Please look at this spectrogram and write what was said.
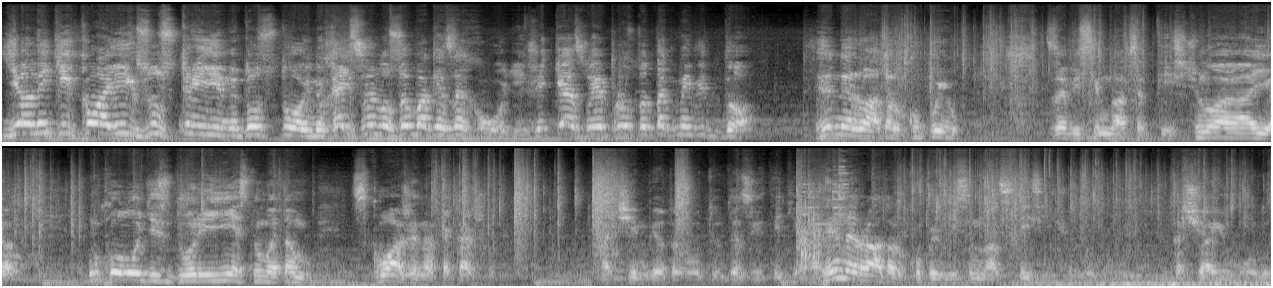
Я не тікаю, їх зустріну достойно, хай свинособаки заходять. Життя своє просто так не віддам. Генератор купив за 18 тисяч. Ну а як? Ну, колодязь в дворі є, ну, мене там скважина така, що. Чим я туди звідти? Генератор купив 18 тисяч, качаю воду.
